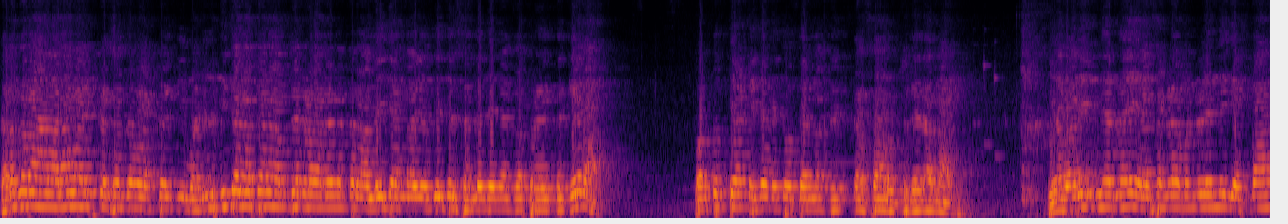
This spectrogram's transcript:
खरं तर आम्हाला वाईट कशाचं वाटतं की वडील नात्यानं आमच्याकडे आल्यानंतर आम्ही त्यांना योग्य ते सल्ले देण्याचा प्रयत्न केला. परंतु त्या ठिकाणी तो त्यांना कसा रुचलेला नाही. व्यावहारिक निर्णय या सगळ्या मंडळींनी घेतला.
